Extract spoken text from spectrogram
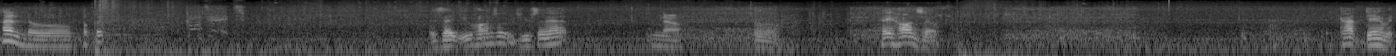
Hello, puppet. Is that you, Hanzo? Did you say that? No. Oh. Hey Hanzo. God damn it.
